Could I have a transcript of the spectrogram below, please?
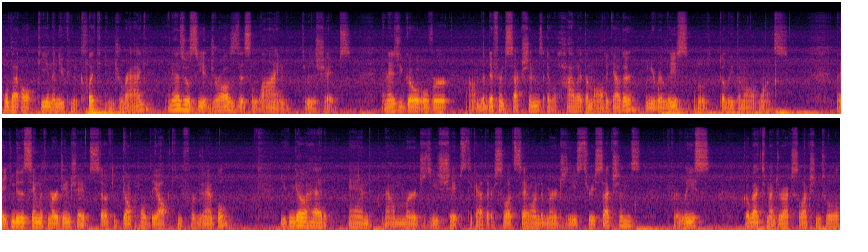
hold that Alt key and then you can click and drag and as you'll see it draws this line through the shapes. And as you go over um, the different sections it will highlight them all together. When you release it'll delete them all at once. Now you can do the same with merging shapes. So if you don't hold the Alt key for example you can go ahead and now merge these shapes together. So let's say I wanted to merge these three sections release go back to my direct selection tool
